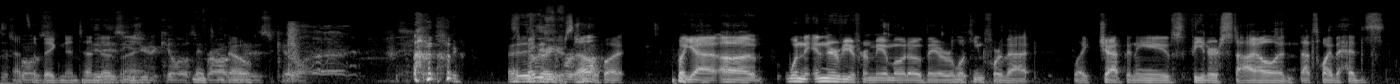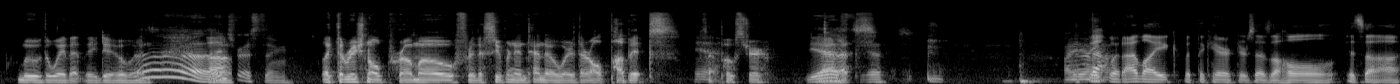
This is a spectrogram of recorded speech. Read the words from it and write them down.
that's, I That's a big Nintendo It is thing. easier to kill a frog than it is to kill. That At least very yourself. But, but yeah, uh, when the interview from Miyamoto, they were looking for that like Japanese theater style, and that's why the heads move the way that they do. And Ah, Uh, interesting. like the original promo for the Super Nintendo, where they're all puppets. Yeah. That poster. Yes, that's- yes. I, I uh, think what I like with the characters as a whole is uh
